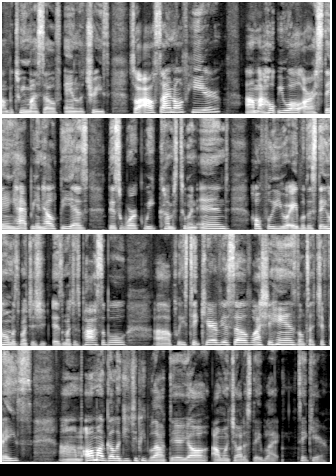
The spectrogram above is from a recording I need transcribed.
um, between myself and Latrice. So I'll sign off here. Um, I hope you all are staying happy and healthy as this work week comes to an end. Hopefully, you're able to stay home as much as as much as possible. Uh, please take care of yourself. Wash your hands. Don't touch your face. Um, all my Gullah Geechee people out there, y'all, I want y'all to stay black. Take care.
